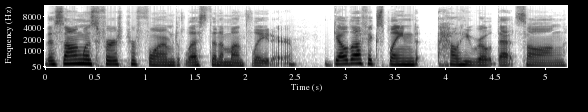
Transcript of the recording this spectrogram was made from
The song was first performed less than a month later. Geldof explained how he wrote that song.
